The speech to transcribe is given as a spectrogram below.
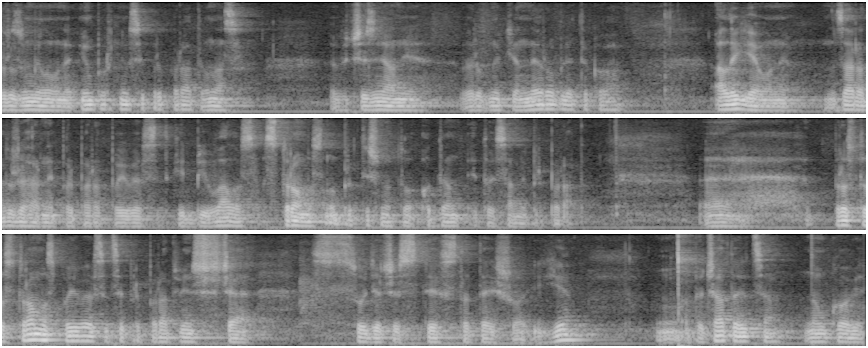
Зрозуміло, вони імпортні всі препарати. У нас вітчизняні виробники не роблять такого. Але є вони. Зараз дуже гарний препарат з'явився, такий бівалос, стромос, ну практично то один і той самий препарат. Е, Просто стромос з'явився цей препарат, він ще, судячи з тих статей, що є, печатаються наукові,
